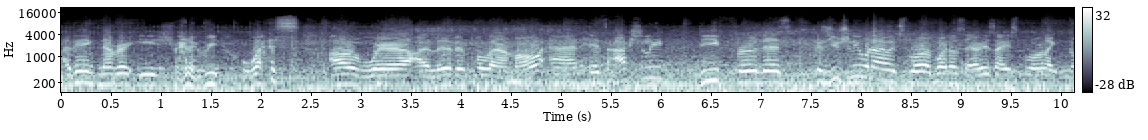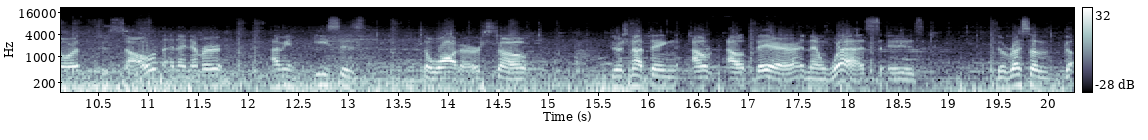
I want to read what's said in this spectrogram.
I think, never east, right? We west of where I live in Palermo. And it's actually the furthest because usually when I explore Buenos Aires I explore like north to south. And I never I mean east is the water. So there's nothing out out there. And then west is the rest of the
